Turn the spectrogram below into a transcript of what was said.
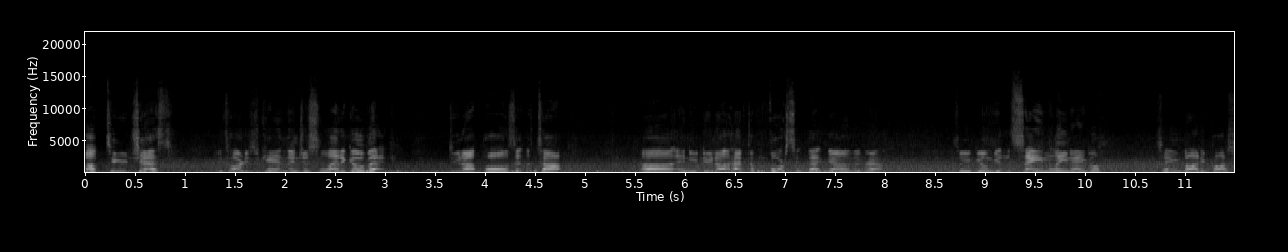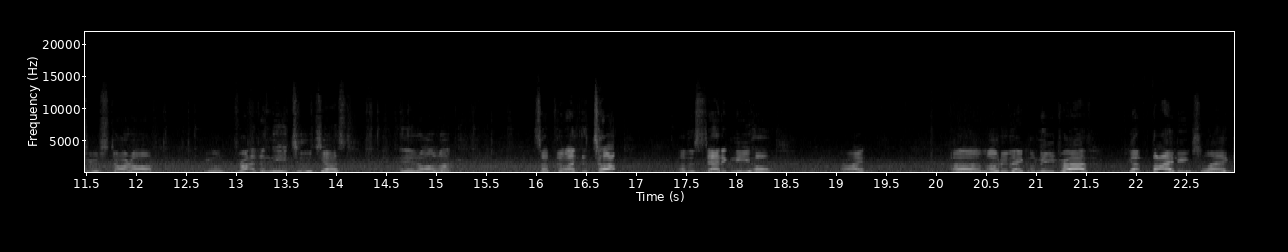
up to your chest as hard as you can, then just let it go back. Do not pause at the top, uh, and you do not have to force it back down to the ground. So you're gonna get the same lean angle, same body posture to start off. You're gonna drive the knee to the chest, and it all look something like the top of the static knee hold. All right. Uh, loaded ankle knee drive. Got five each leg.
